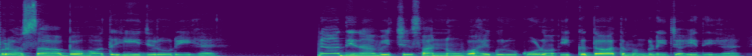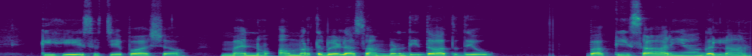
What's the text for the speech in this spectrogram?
ਭਰੋਸਾ ਬਹੁਤ ਹੀ ਜ਼ਰੂਰੀ ਹੈ। ਇਹਨਾਂ ਦਿਨਾਂ ਵਿੱਚ ਸਾਨੂੰ ਵਾਹਿਗੁਰੂ ਕੋਲੋਂ ਇੱਕ ਦਾਤ ਮੰਗਣੀ ਚਾਹੀਦੀ ਹੈ ਕਿ, ਹੇ ਸੱਚੇ ਪਾਤਸ਼ਾਹ, ਮੈਨੂੰ ਅੰਮ੍ਰਿਤ ਵੇਲਾ ਸਾਂਭਣ ਦੀ ਦਾਤ ਦਿਓ। ਬਾਕੀ ਸਾਰੀਆਂ ਗੱਲਾਂ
